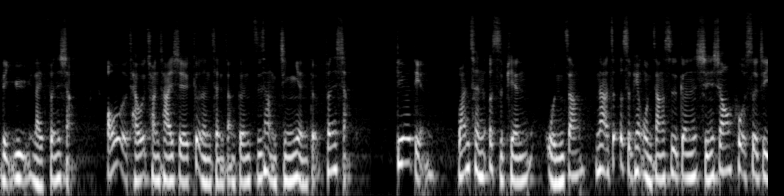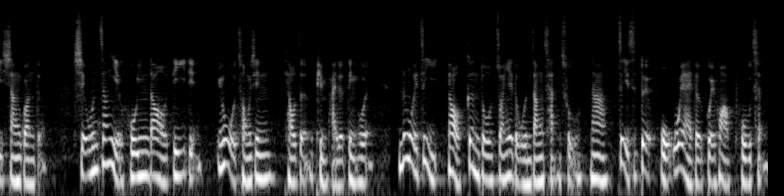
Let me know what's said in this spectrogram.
领域来分享。偶尔才会穿插一些个人成长跟职场经验的分享。第二点，完成二十篇文章。那这二十篇文章是跟行销或设计相关的。写文章也呼应到第一点，因为我重新调整品牌的定位，认为自己要有更多专业的文章产出。那这也是对我未来的规划铺陈。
